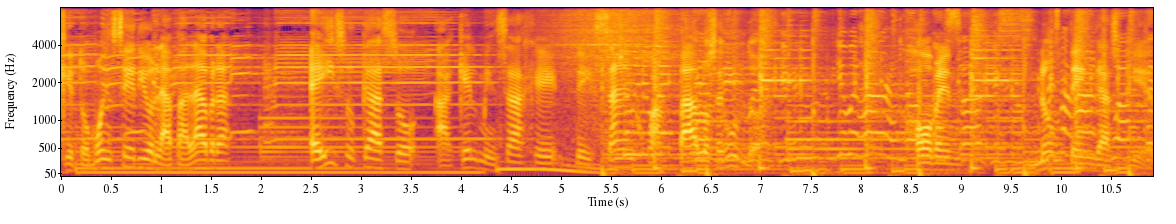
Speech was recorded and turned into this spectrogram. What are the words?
que tomó en serio la palabra e hizo caso a aquel mensaje de San Juan Pablo II. Joven, no tengas miedo.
